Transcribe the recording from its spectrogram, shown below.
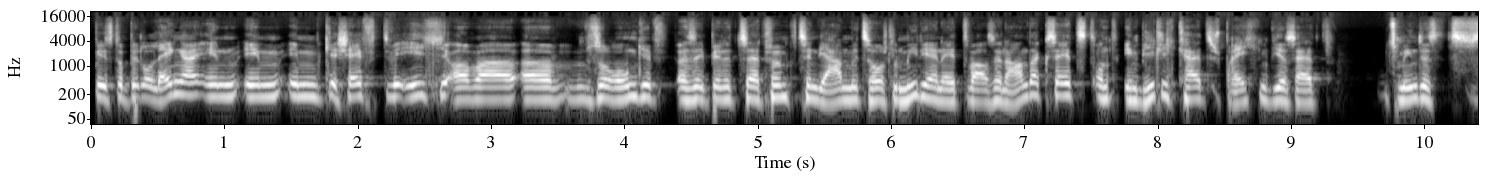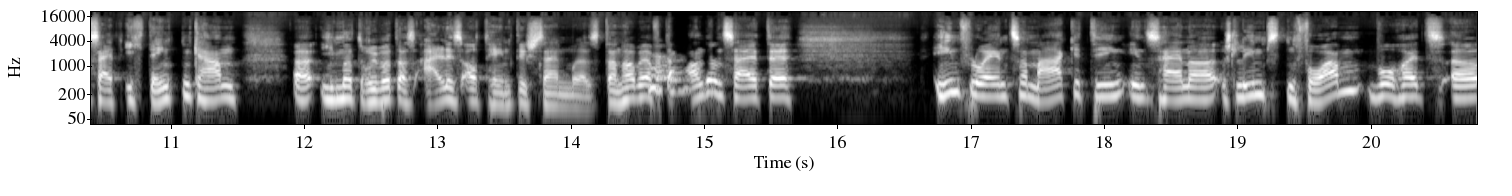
bist du ein bisschen länger im, im, im Geschäft wie ich, aber äh, so ungefähr, also ich bin jetzt seit 15 Jahren mit Social Media in etwa auseinandergesetzt und in Wirklichkeit sprechen wir seit zumindest seit ich denken kann, äh, immer drüber, dass alles authentisch sein muss. Dann habe ich auf der anderen Seite Influencer-Marketing in seiner schlimmsten Form, wo halt äh,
